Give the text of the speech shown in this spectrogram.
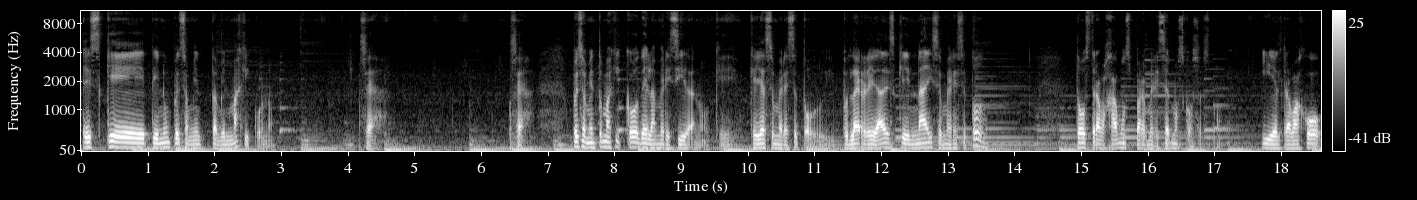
es que tiene un pensamiento también mágico, ¿no? O sea, o sea, pensamiento mágico de la merecida, ¿no? Que, ella se merece todo. Y pues la realidad es que nadie se merece todo. todos trabajamos para merecernos cosas. Y el trabajo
